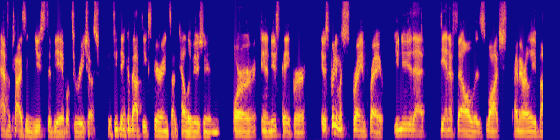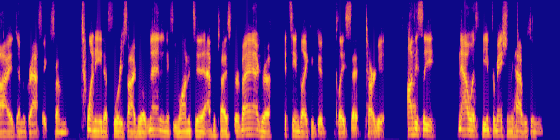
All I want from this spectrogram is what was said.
advertising used to be able to reach us. If you think about the experience on television or in a newspaper, it was pretty much spray and pray. You knew that the NFL was watched primarily by a demographic from 20 to 45 year old men. And if you wanted to advertise for Viagra, it seemed like a good place to target. Obviously, now with the information we have, we can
